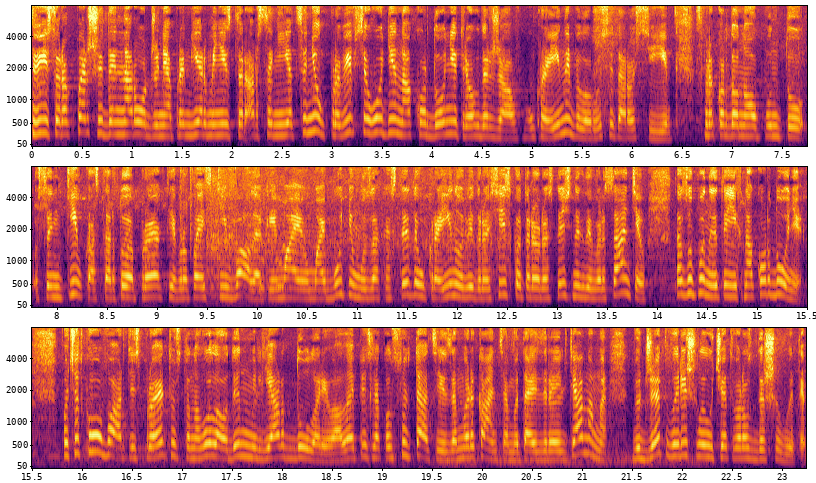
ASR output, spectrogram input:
Свій 41-й день народження прем'єр-міністр Арсеній Яценюк провів сьогодні на кордоні трьох держав України, Білорусі та Росії. З прикордонного пункту Синьківка стартує проект Європейський вал, який має у майбутньому захистити Україну від російсько-терористичних диверсантів та зупинити їх на кордоні. Початкова вартість проекту становила 1 мільярд доларів. Але після консультації з американцями та ізраїльтянами бюджет вирішили у четверо здешевити.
